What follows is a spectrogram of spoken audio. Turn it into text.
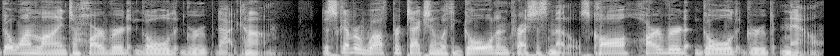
go online to harvardgoldgroup.com. Discover wealth protection with gold and precious metals. Call Harvard Gold Group now.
